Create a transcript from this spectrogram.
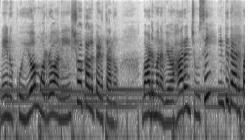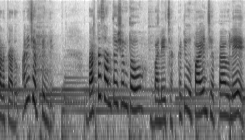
నేను కుయ్యో మొర్రో అని శోకాలు పెడతాను. వాడు మన వ్యవహారం చూసి ఇంటి దారి పడతాడు అని చెప్పింది. భర్త సంతోషంతో భలే చక్కటి ఉపాయం చెప్పావులే.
